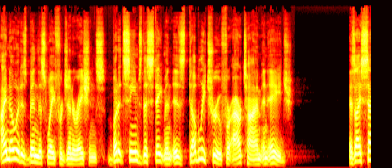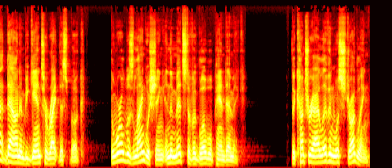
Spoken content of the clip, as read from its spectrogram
I know it has been this way for generations, but it seems this statement is doubly true for our time and age. As I sat down and began to write this book, the world was languishing in the midst of a global pandemic. The country I live in was struggling,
